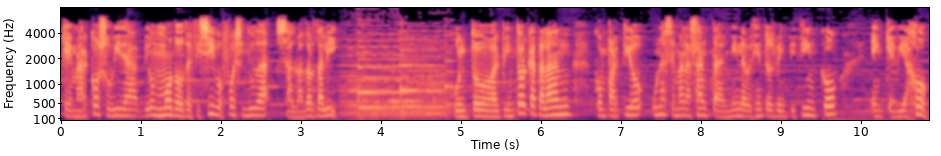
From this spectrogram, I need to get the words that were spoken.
que marcó su vida de un modo decisivo fue sin duda Salvador Dalí. Junto al pintor catalán compartió una Semana Santa en 1925 en que viajó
